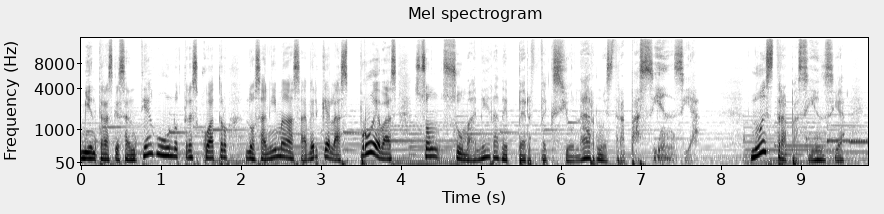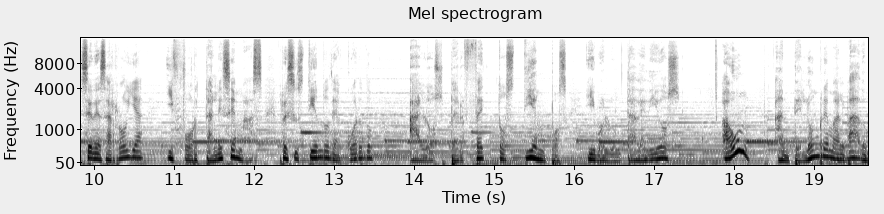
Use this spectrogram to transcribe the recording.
mientras que Santiago 1.3.4 nos anima a saber que las pruebas son su manera de perfeccionar nuestra paciencia. Nuestra paciencia se desarrolla y fortalece más resistiendo de acuerdo a los perfectos tiempos y voluntad de Dios, aún ante el hombre malvado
